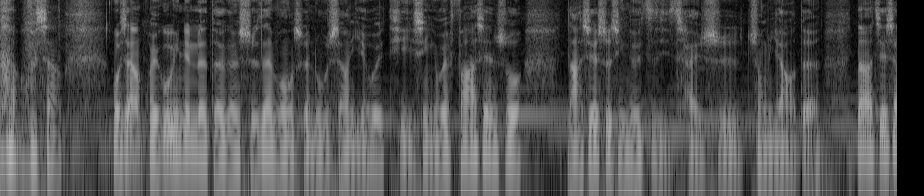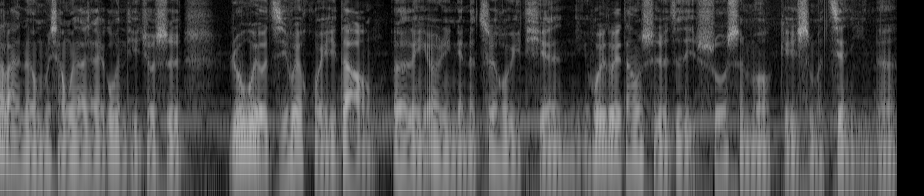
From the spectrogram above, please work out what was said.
我想，我想回顾一年的德跟失，在某种程度上也会提醒，也会发现说哪些事情对自己才是重要的。那接下来呢，我们想问大家一个问题，就是如果有机会回到二零二零年的最后一天，你会对当时的自己说什么，给什么建议呢？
